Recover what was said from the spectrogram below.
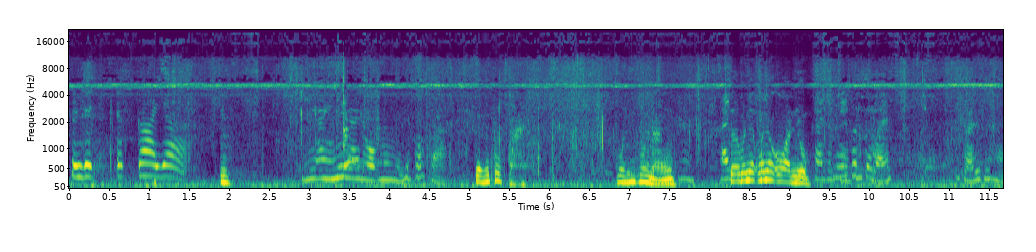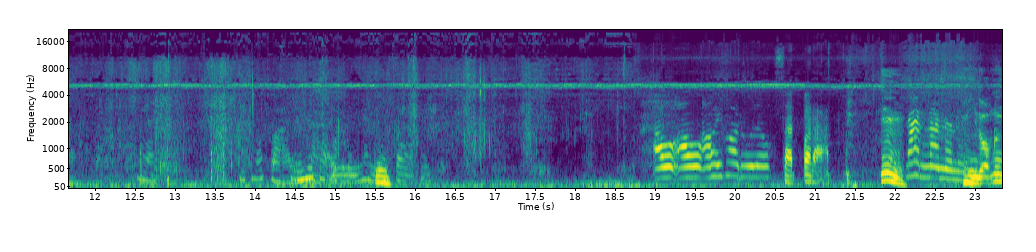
เป็นเด็กตะก้าย่านี่ไอ้นี่ไอ้ดอกหนึ่งอยู่ที่พ่อฝาเออเฮ็ดพวกฝายพวกนี้พวกหนังเจอมันยังมันยังอ่อนอยู่ใครจะเก็บสวย สวยที่หานี่ไงที่พ่อฝาที่หาอยู่ไหนนั่นอืมฝาเอาเอาเอาให้พ่อดูเร็วสัตว์ประหลาดอืมนั่นนั่นนั่นมีดอกหนึง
